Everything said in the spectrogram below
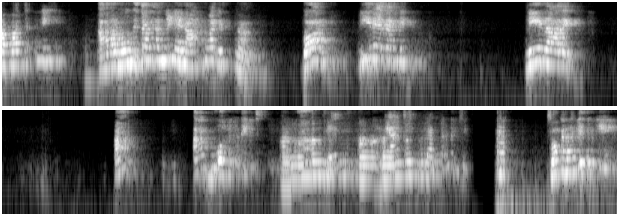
ఆ పద్ధతిని ఆ ముందుతనాన్ని నేను ఆహ్వానిస్తున్నాను. బాగుంది. మీరేదండి మీరు రాలే. ఆ? ఒక రైతుకి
